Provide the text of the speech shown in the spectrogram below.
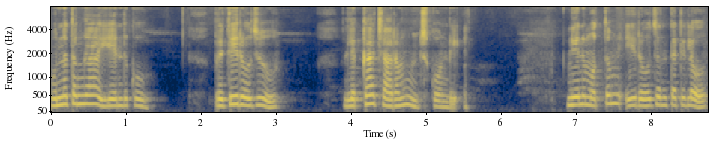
ఉన్నతంగా అయ్యేందుకు ప్రతిరోజు లెక్కాచారం ఉంచుకోండి. నేను మొత్తం ఈ రోజంతటిలో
